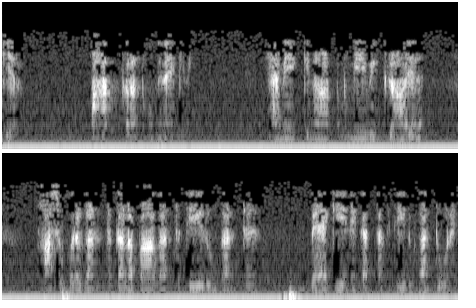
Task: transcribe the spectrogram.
කියලා. පහත් කරන්න හොඳ නැහැ කෙනෙක්. හැම එක්කිනාටම මේ විග්‍රහය හසු කරගන්න, ගලපා ගන්න, තේරුම් ගන්න බෑ කියන එකත් අපි තේරුම් ගන්න ඕනේ.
